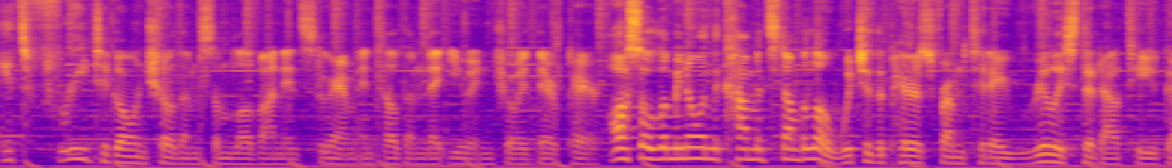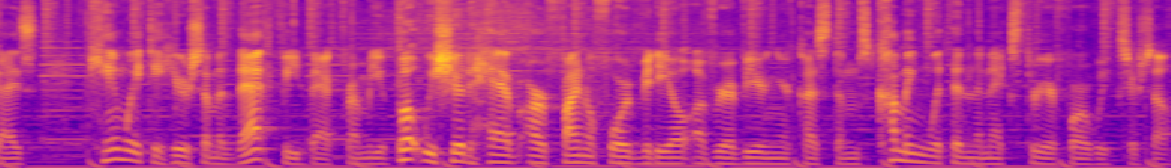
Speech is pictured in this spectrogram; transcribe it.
It's free to go and show them some love on Instagram and tell them that you enjoyed their pair. Also, let me know in the comments down below which of the pairs from today really stood out to you guys. Can't wait to hear some of that feedback from you, but we should have our final four video of reviewing your customs coming within the next three or four weeks or so.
